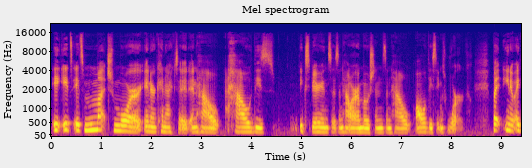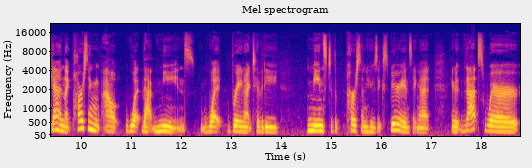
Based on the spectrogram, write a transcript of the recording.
it's it's much more interconnected in how how these experiences and how our emotions and how all of these things work but you know again like parsing out what that means what brain activity means to the person who's experiencing it you know that's where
